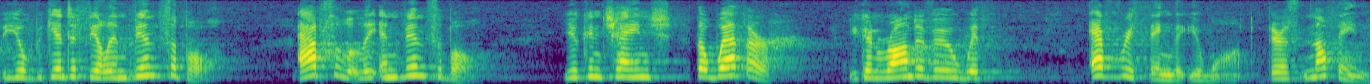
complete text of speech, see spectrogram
you'll begin to feel invincible, absolutely invincible. You can change the weather. You can rendezvous with everything that you want. There's nothing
